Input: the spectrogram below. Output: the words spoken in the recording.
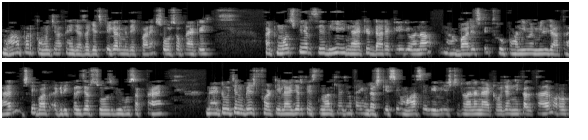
वहाँ पर पहुँच जाते हैं, जैसा कि फिगर में देख पा रहे हैं सोर्स ऑफ़ नाइट्रेट एटमोसफियर से भी नाइट्रेट डायरेक्टली जो है ना, बारिश के थ्रू पानी में मिल जाता है। उसके बाद एग्रीकल्चर सोर्स भी हो सकता है। नाइट्रोजन बेस्ड फर्टिलाइज़र का इस्तेमाल किया जाता है इंडस्ट्री से। वहाँ से भी वेस्ट जो है ना नाइट्रोजन निकलता है और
